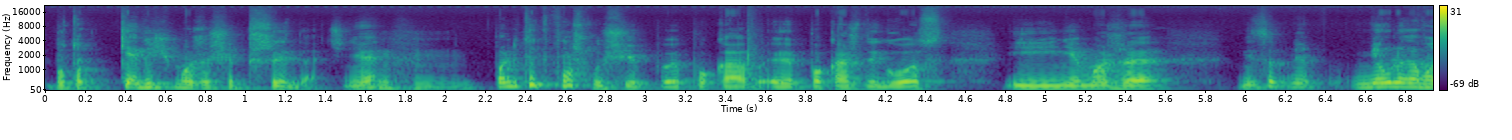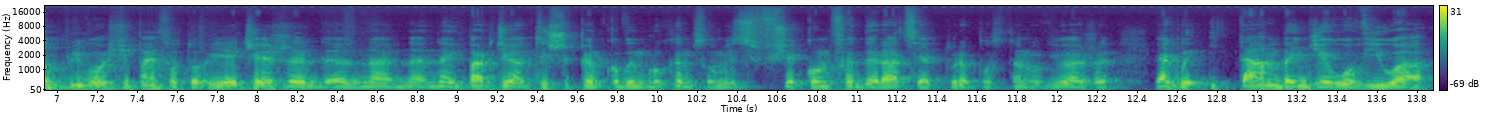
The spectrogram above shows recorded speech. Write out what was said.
bo to kiedyś może się przydać. Nie? Mhm. Polityk też musi po, ka- po każdy głos i nie może. Nie, ulega wątpliwości, Państwo to wiecie, że na, na, najbardziej antyszczepionkowym ruchem są jest się Konfederacja, która postanowiła, że jakby i tam będzie łowiła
